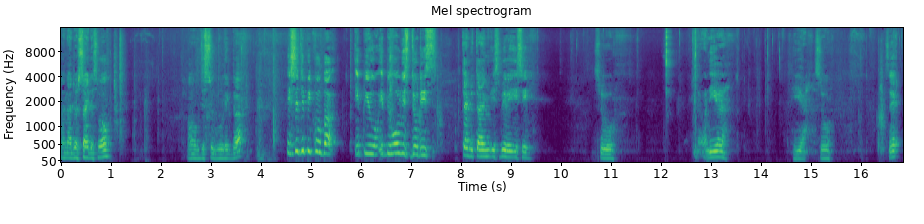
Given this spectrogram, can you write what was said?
Another side as well. I'll just go like that. It's a typical but if you if you always do this time to time it's very easy. So that one here. Here. So that's it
